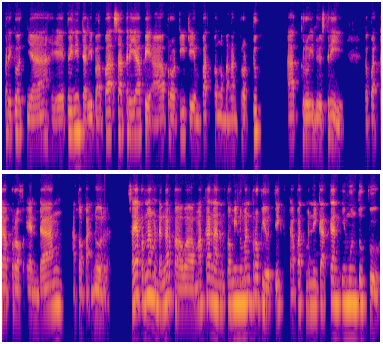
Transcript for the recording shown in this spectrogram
berikutnya yaitu ini dari Bapak Satria BA Prodi D4 Pengembangan Produk Agroindustri kepada Prof Endang atau Pak Nur. Saya pernah mendengar bahwa makanan atau minuman probiotik dapat meningkatkan imun tubuh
